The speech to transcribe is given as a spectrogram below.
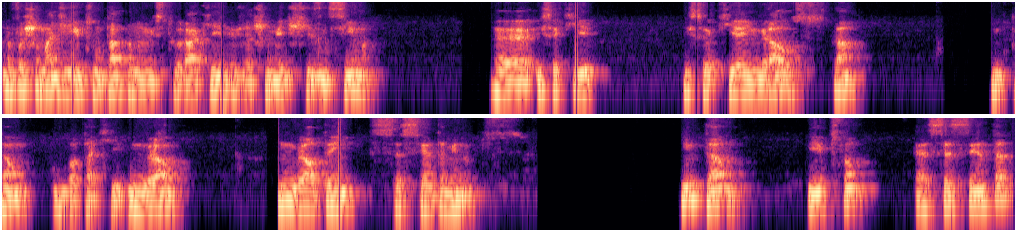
eu vou chamar de y, tá? Para não misturar aqui, eu já chamei de x em cima. É, isso aqui, isso aqui é em graus, tá? Então, vou botar aqui 1 grau. 1 grau tem 60 minutos. Então, y é 60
